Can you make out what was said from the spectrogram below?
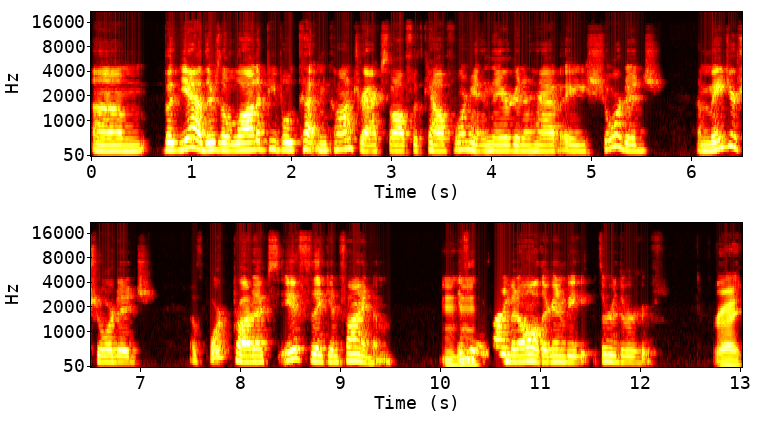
Um, but yeah there's a lot of people cutting contracts off with california and they're going to have a shortage a major shortage of pork products if they can find them. Mm-hmm. if they can find them at all they're going to be through the roof. Right.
